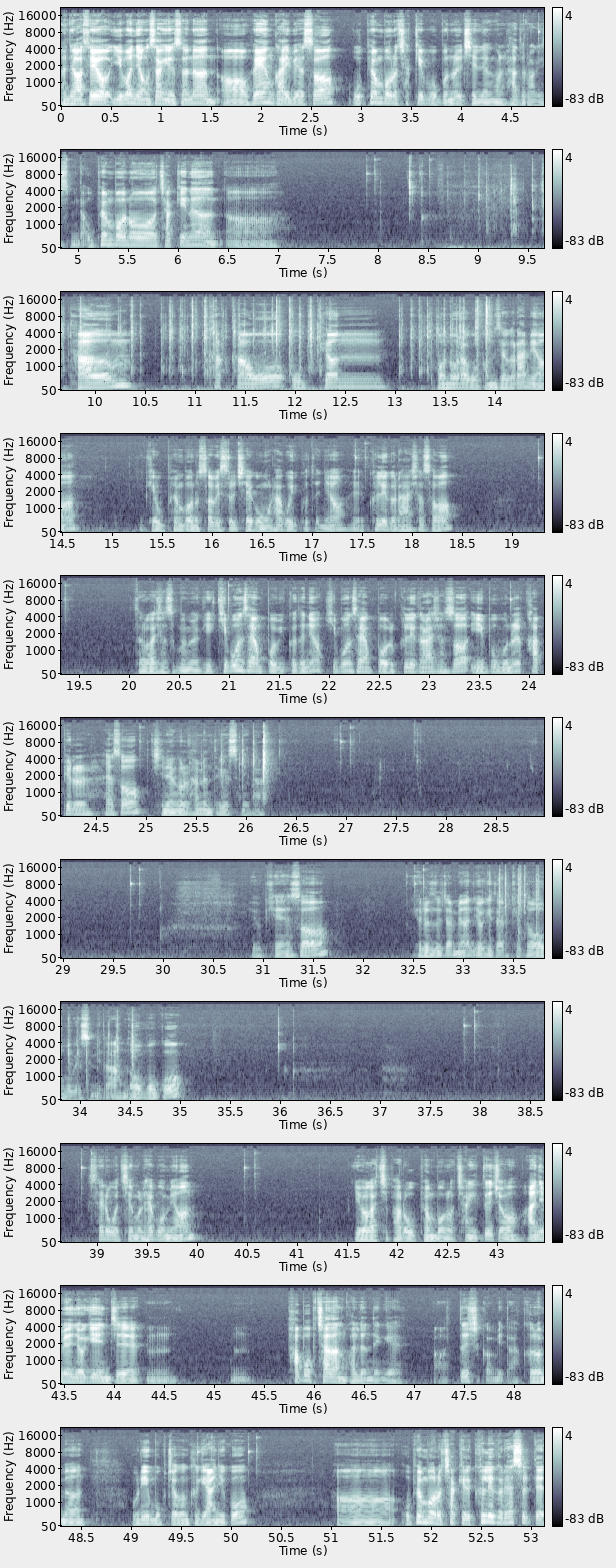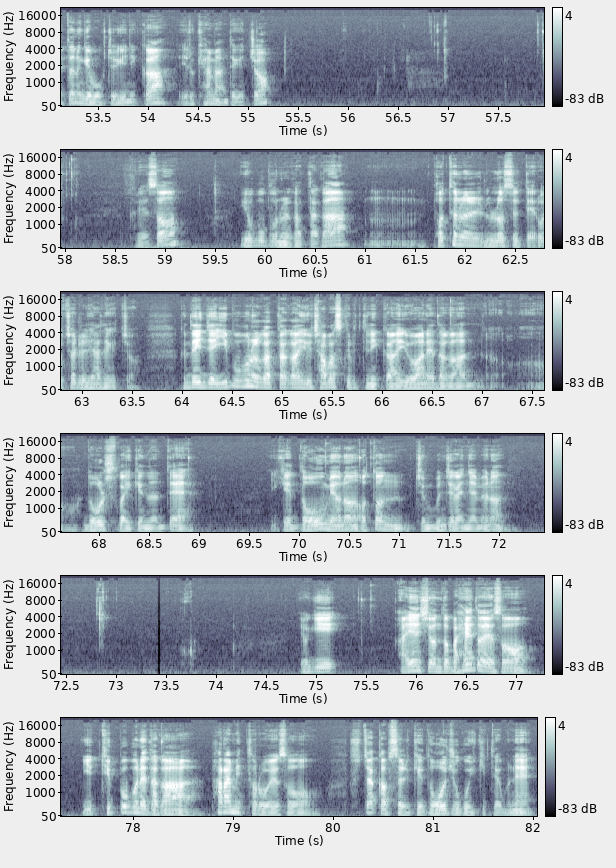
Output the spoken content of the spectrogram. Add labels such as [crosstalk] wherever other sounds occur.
안녕하세요. 이번 영상에서는 어, 회원 가입에서 우편번호 찾기 부분을 진행을 하도록 하겠습니다. 우편번호 찾기는 어, 다음 카카오 우편번호라고 검색을 하면 이렇게 우편번호 서비스를 제공을 하고 있거든요. 예, 클릭을 하셔서 들어가셔서 보면 여기 기본 사용법 있거든요. 기본 사용법을 클릭을 하셔서 이 부분을 카피를 해서 진행을 하면 되겠습니다. 이렇게 해서 예를 들자면 여기다 이렇게 넣어 보겠습니다. 넣어 보고 새로 고침을 해보면 이와 같이 바로 우편번호 창이 뜨죠. 아니면 여기에 이제 음, 음, 팝업 차단 관련된 게 아, 뜨실 겁니다. 그러면 우리 목적은 그게 아니고 어, 우편번호 찾기를 클릭을 했을 때 뜨는 게 목적이니까 이렇게 하면 안 되겠죠. 그래서 이 부분을 갖다가 음, 버튼을 눌렀을 때로 처리를 해야 되겠죠. 근데 이제 이 부분을 갖다가 이 자바스크립트니까 이 안에다가 어, 넣을 수가 있겠는데 이게 넣으면은 어떤 좀 문제가 있냐면은 여기 inc 언더바 헤더에서 이 뒷부분에다가 파라미터로 해서 숫자 값을 이렇게 넣어주고 있기 때문에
